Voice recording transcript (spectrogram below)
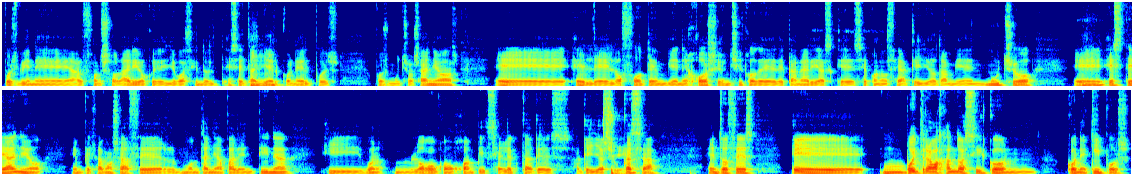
pues viene Alfonso Lario, que llevo haciendo ese taller con él pues, pues muchos años. Eh, el de Lofoten viene José, un chico de, Canarias que se conoce aquello también mucho. Eh, este año empezamos a hacer montaña palentina y bueno, luego con Juan Pixelecta, que es aquella su casa. Entonces, eh, voy trabajando así con, equipos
